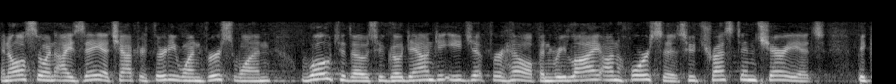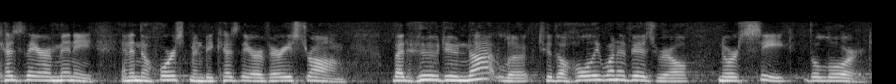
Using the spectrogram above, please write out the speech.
And also in Isaiah chapter 31, verse 1 Woe to those who go down to Egypt for help and rely on horses, who trust in chariots because they are many, and in the horsemen because they are very strong, but who do not look to the Holy One of Israel nor seek the Lord.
